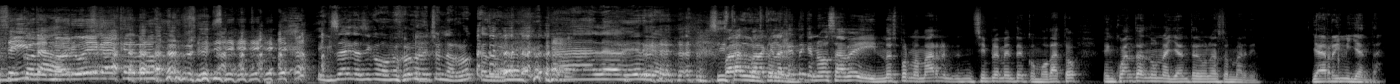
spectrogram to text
seco de bendita. Noruega, cabrón. Exacto, así como mejor me lo echo en las rocas, güey. A la verga. Sí, para está duro, para que la gente que no sabe y no es por mamar, simplemente como dato, ¿en cuánto anda una llanta de un Aston Martin? Ya Rini llanta.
